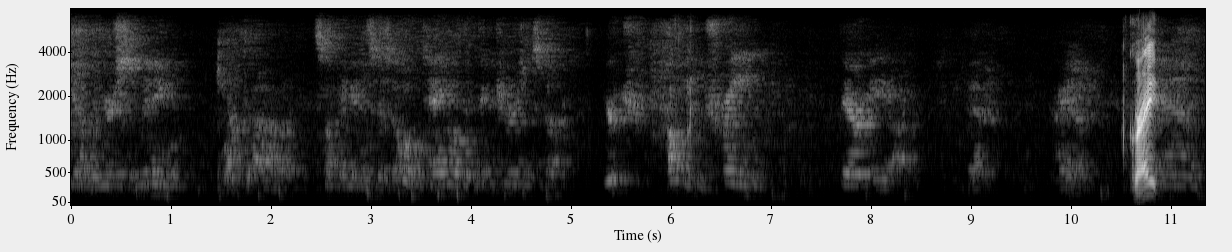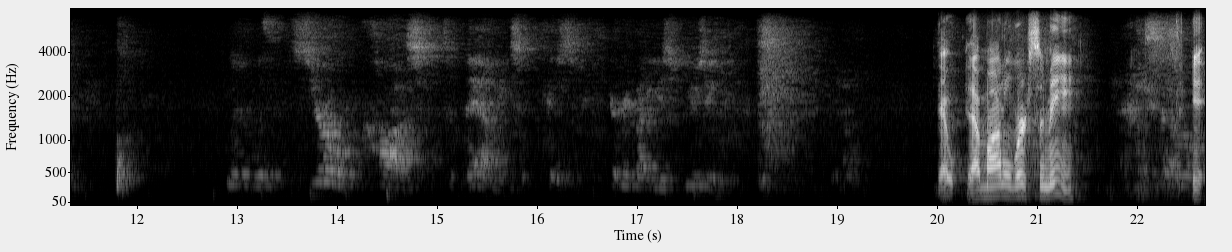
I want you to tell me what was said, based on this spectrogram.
you know, when you're submitting, uh, something and it says, oh, tag all the pictures and stuff, you're tr- helping train their AI to be better, right? Great. And with, with zero cost to them, because everybody is using, you know, That, that model works for me. so. It,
